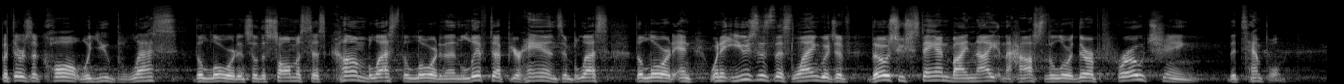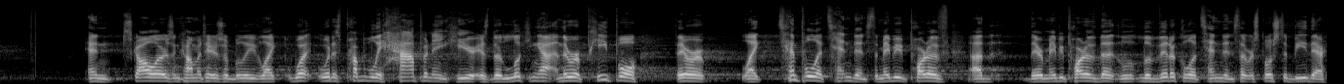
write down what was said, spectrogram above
But there's a call, will you bless the Lord? And so the psalmist says, Come, bless the Lord, and then lift up your hands and bless the Lord. And when it uses this language of those who stand by night in the house of the Lord, they're approaching the temple. And scholars and commentators will believe, like, what, what is probably happening here is they're looking out, and there were people, they were like temple attendants, that maybe part of, uh, they're maybe part of the Levitical attendants that were supposed to be there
